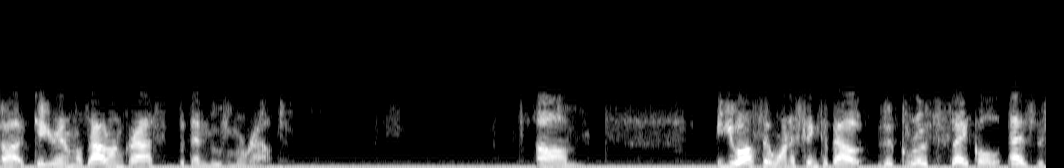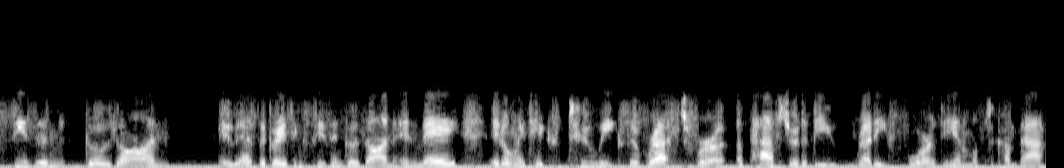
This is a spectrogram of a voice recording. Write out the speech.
uh, get your animals out on grass, but then move them around. Um, you also want to think about the growth cycle as the season goes on. As the grazing season goes on, in May it only takes two weeks of rest for a, a pasture to be ready for the animals to come back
